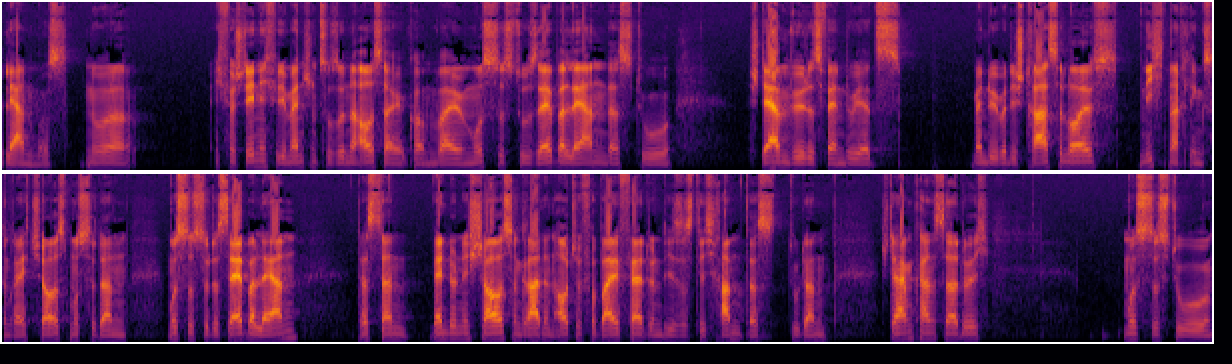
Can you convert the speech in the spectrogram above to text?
lernen muss. Nur ich verstehe nicht, wie die Menschen zu so einer Aussage kommen, weil musstest du selber lernen, dass du sterben würdest, wenn du jetzt, wenn du über die Straße läufst, nicht nach links und rechts schaust, musst du dann, musstest du das selber lernen, dass dann, wenn du nicht schaust und gerade ein Auto vorbeifährt und dieses dich rammt, dass du dann sterben kannst dadurch, musstest du,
